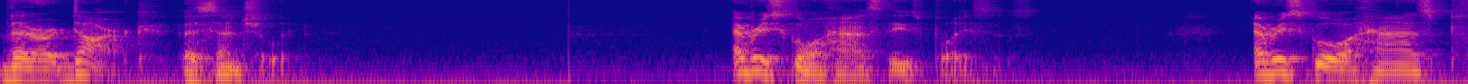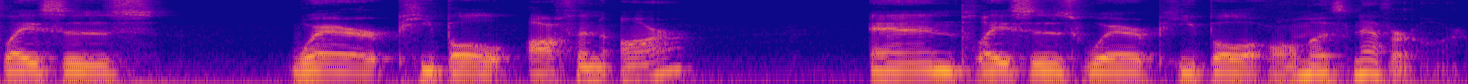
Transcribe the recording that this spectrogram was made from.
that are dark, essentially? Every school has these places. Every school has places where people often are and places where people almost never are.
